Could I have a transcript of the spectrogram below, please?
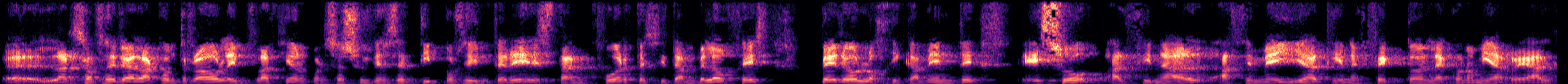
eh, la Reserva Federal ha controlado la inflación con esas subidas de tipos de interés tan fuertes y tan veloces, pero lógicamente eso al final hace mella, tiene efecto en la economía real.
